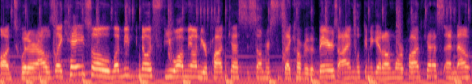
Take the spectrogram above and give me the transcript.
on Twitter. And I was like, hey, so let me know if you want me on your podcast this summer since I cover the Bears. I'm looking to get on more podcasts. And now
